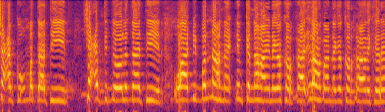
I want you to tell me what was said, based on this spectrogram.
shacabka ummadaa tihiin shacabka dowladaa tihiin waa dhibanahnay dhibkanahay naga kor qaad ilaah baa naga kor qaadi kare.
